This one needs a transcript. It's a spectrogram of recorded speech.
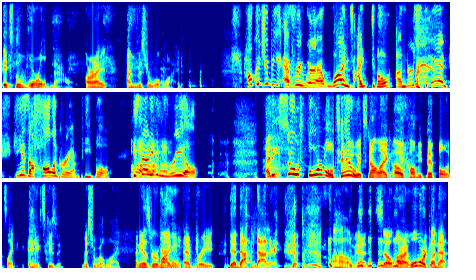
it's the world now. All right, I'm Mr. Worldwide. how could you be everywhere at once i don't understand he is a hologram people he's not even real and he's so formal too. It's not like, oh, call me Pitbull. It's like, excuse me, Mr. Worldwide. And he has to remind you every, yeah, da- dale. Oh man. So, all right, we'll work on that.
